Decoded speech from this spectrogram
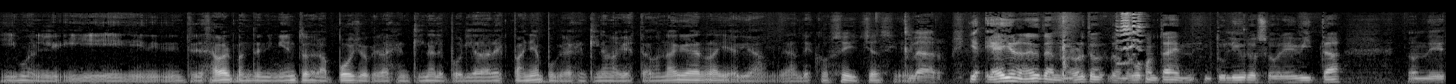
y bueno, y, interesaba el mantenimiento del apoyo que la Argentina le podría dar a España, porque la Argentina no había estado en la guerra y había grandes cosechas. Y, Claro. Y, hay una anécdota, Roberto, donde vos contás en, tu libro sobre Evita, donde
